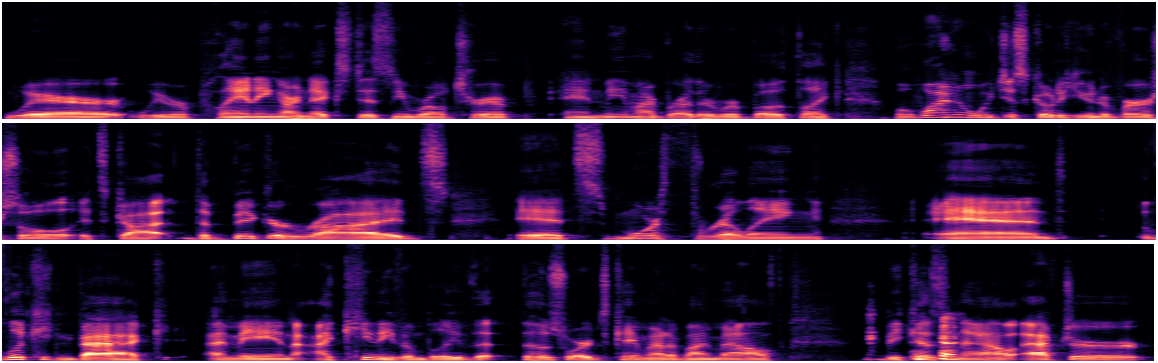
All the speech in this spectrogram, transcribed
where we were planning our next Disney World trip and me and my brother were both like, "Well, why don't we just go to Universal? It's got the bigger rides, it's more thrilling." And looking back, I mean, I can't even believe that those words came out of my mouth because now after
